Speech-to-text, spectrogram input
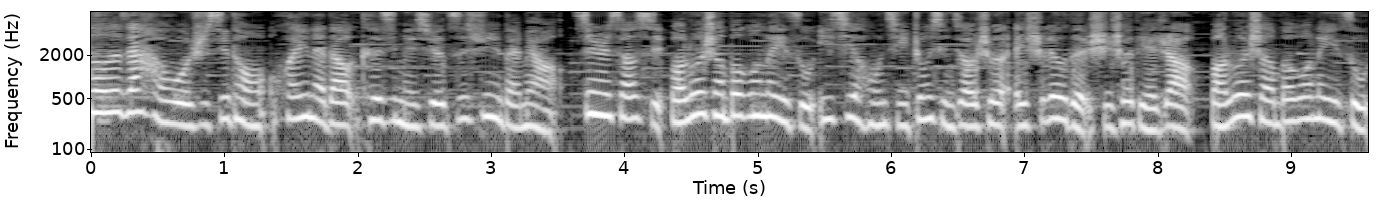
Hello，大大家好，我是西彤，欢迎来到科技美学资讯一百秒。近日消息，网络上曝光了一组一汽红旗中型轿车 H 六的实车谍照。网络上曝光了一组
